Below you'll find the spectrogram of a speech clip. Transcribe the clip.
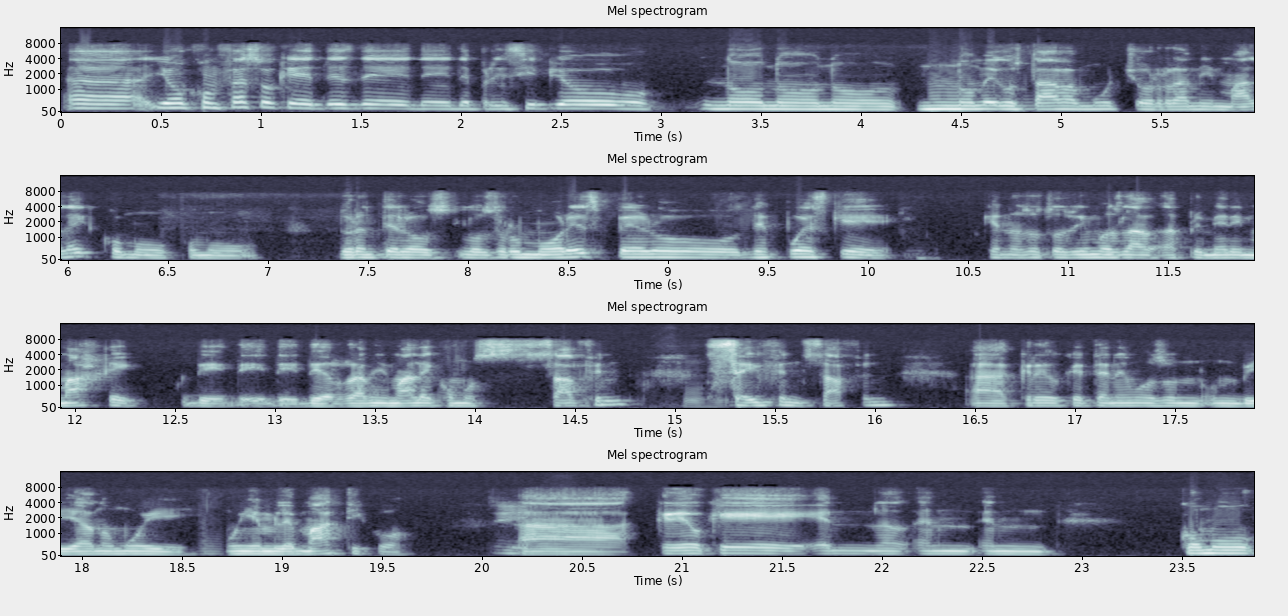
Uh, yo confieso que desde de, de, principio no, no, no, no me gustaba mucho Rami Malek como, como durante los, los rumores, pero después que, que nosotros vimos la, primera imagen de, de, de, Rami Malek como Safin, Safin, Safin, ah, creo que tenemos un, villano muy, muy emblemático. Ah, creo que en, en, en como,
